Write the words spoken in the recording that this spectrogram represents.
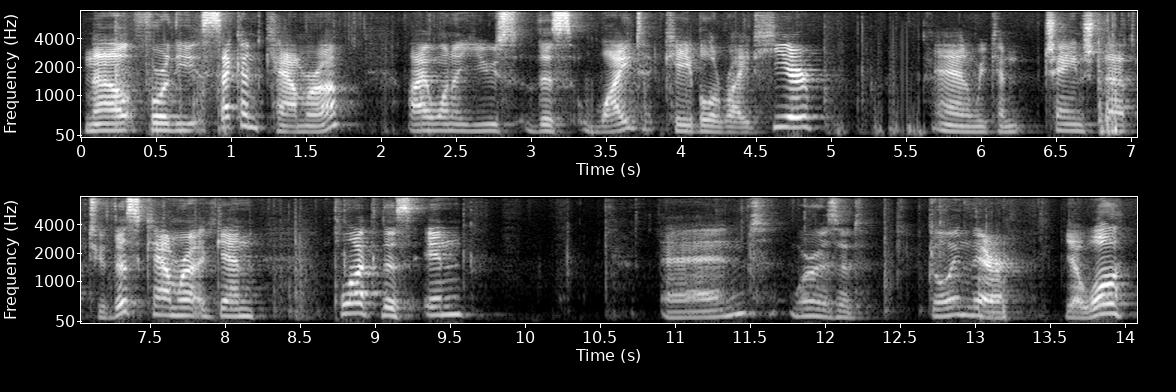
Now for the second camera, I want to use this white cable right here and we can change that to this camera again, plug this in and where is it? Go in there. Yeah, well,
